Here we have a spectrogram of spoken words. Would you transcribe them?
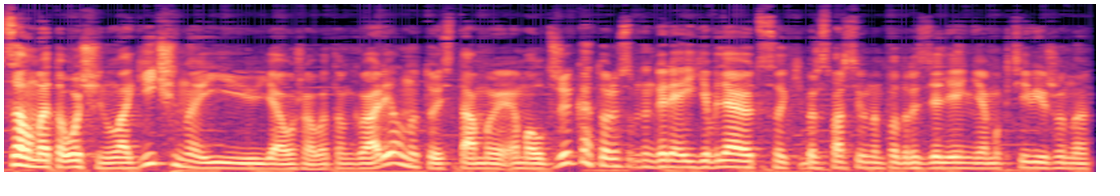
В целом это очень логично, и я уже об этом говорил, ну то есть там и MLG, которые, собственно говоря, и являются киберспортивным подразделением Activision,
